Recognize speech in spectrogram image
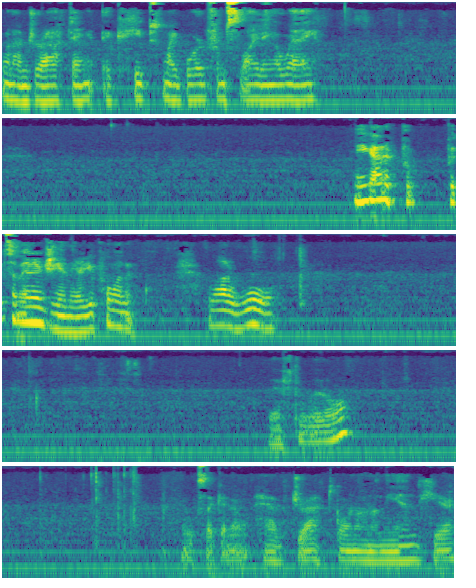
when I'm drafting. It keeps my board from sliding away. You got to put, put some energy in there. You're pulling a, a lot of wool. Lift a little. It looks like I don't have draft going on on the end here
